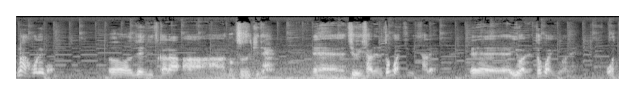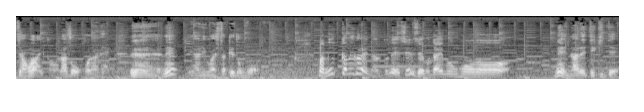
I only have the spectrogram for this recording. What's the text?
まあ、これも、前日からあの続きで、えー、注意されるとこは注意され、えー、言われるとこは言われ、おっちゃんは相変わらず怒られ、えー、ね、やりましたけども。まあ3日目ぐらいになるとね、先生もだいぶこの、ね、慣れてきて、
